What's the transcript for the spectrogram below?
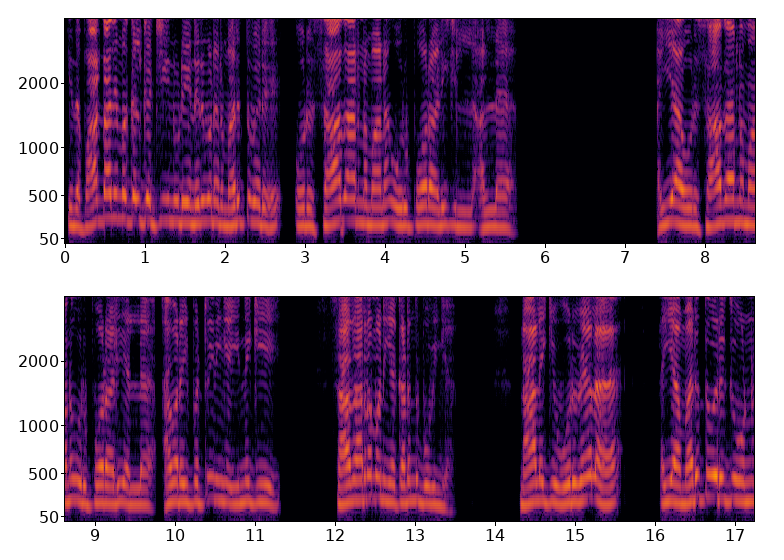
இந்த பாட்டாளி மக்கள் கட்சியினுடைய நிறுவனர் மருத்துவர் ஒரு சாதாரணமான ஒரு போராளி இல் அல்ல. ஐயா ஒரு சாதாரணமான ஒரு போராளி அல்ல. அவரை பற்றி நீங்க இன்னைக்கு சாதாரணமா நீங்க கடந்து போவீங்க. நாளைக்கு ஒருவேளை ஐயா மருத்துவருக்கு ஒன்று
